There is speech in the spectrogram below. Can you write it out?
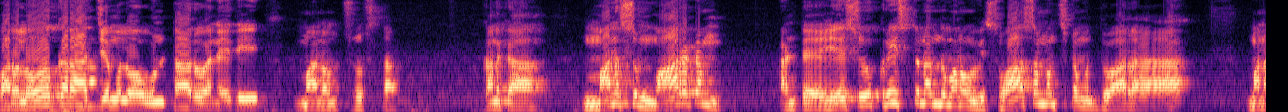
పరలోక రాజ్యములో ఉంటారు అనేది మనం చూస్తాము. కనుక మనసు మారటం అంటే యేసుక్రీస్తునందు మనం విశ్వాసం ఉంచటం ద్వారా మన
